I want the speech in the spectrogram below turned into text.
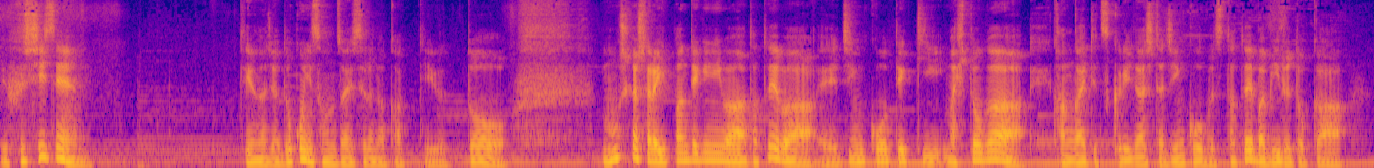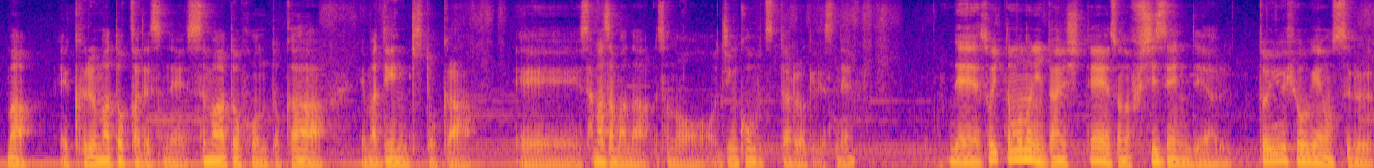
で不自然っていうのはじゃあどこに存在するのかっていうともしかしたら一般的には例えば、え人工的、まあ、人が考えて作り出した人工物例えばビルとか、まあ、車とかですねスマートフォンとか、まあ、電気とかさまざまなその人工物ってあるわけですね。でそういったものに対してその不自然であるという表現をする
